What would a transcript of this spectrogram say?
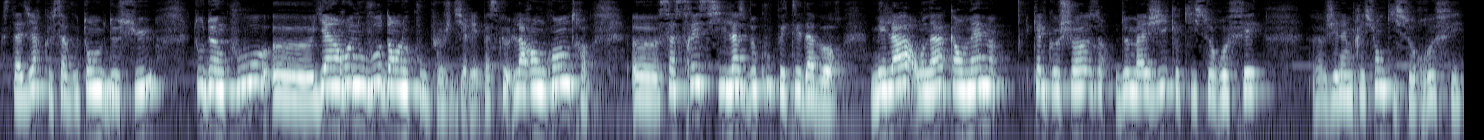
C'est-à-dire que ça vous tombe dessus, tout d'un coup, euh, il y a un renouveau dans le couple, je dirais. Parce que la rencontre, euh, ça serait si l'as de coupe était d'abord. Mais là, on a quand même quelque chose de magique qui se refait. J'ai l'impression qu'il se refait.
